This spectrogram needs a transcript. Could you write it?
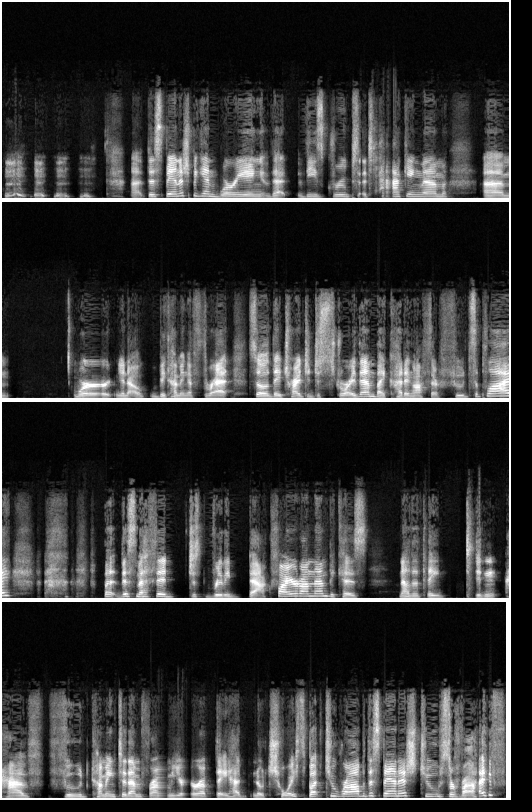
uh, the Spanish began worrying that these groups attacking them um, were, you know, becoming a threat. So they tried to destroy them by cutting off their food supply. but this method just really backfired on them because now that they didn't have food coming to them from Europe, they had no choice but to rob the Spanish to survive.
